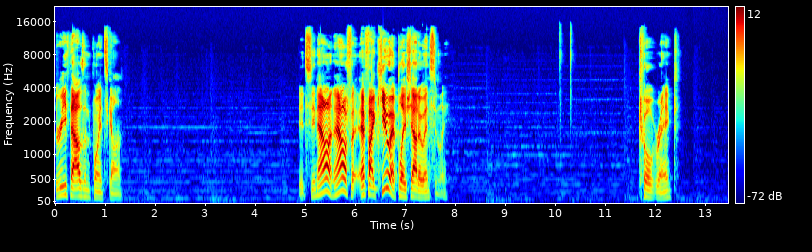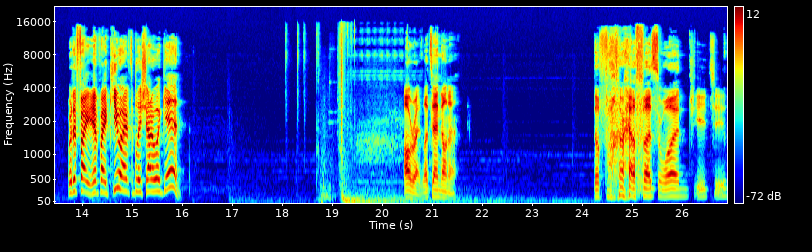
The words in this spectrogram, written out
Three thousand points gone. It, see now now if if I queue I play Shadow instantly. Go ranked. But if I if I queue I have to play Shadow again. All right, let's end on a. The four of us won. GG.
